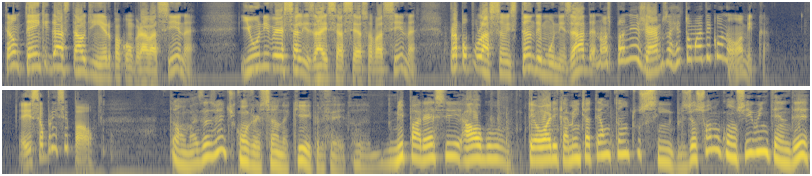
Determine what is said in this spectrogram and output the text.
Então tem que gastar o dinheiro para comprar vacina e universalizar esse acesso à vacina para a população estando imunizada, nós planejarmos a retomada econômica. Esse é o principal. Então, mas a gente conversando aqui, prefeito, me parece algo teoricamente até um tanto simples. Eu só não consigo entender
